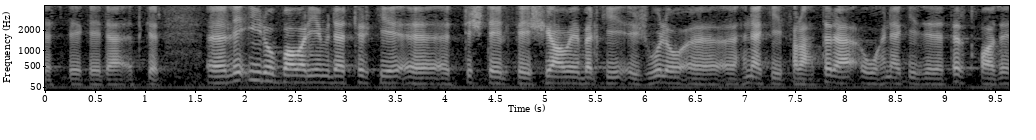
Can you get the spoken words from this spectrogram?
دست پیکه دا اتکر لی ایرو باوریم ده ترکیه تشتیل پیشیاوه بلکی جولو هنکی فرحتره و هنکی زیدتر تخوازه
